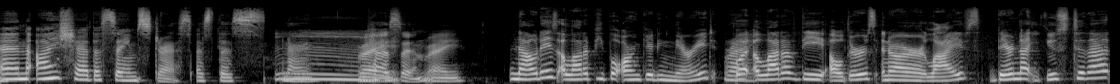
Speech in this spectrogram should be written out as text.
Mm. And I share the same stress as this, you know, mm. person. Right. nowadays a lot of people aren't getting married but a lot of the elders in our lives they're not used to that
